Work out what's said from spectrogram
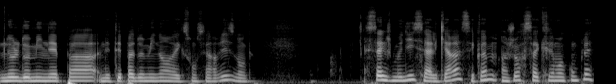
ne le dominait pas, n'était pas dominant avec son service. Donc, c'est ça que je me dis, c'est Alcaraz, c'est quand même un joueur sacrément complet.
